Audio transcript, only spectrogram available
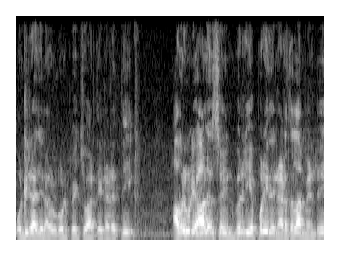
ஒண்டிராஜன் அவர்களோடு பேச்சுவார்த்தை நடத்தி அவர்களுடைய ஆலோசனையின் பேரில் எப்படி இதை நடத்தலாம் என்று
